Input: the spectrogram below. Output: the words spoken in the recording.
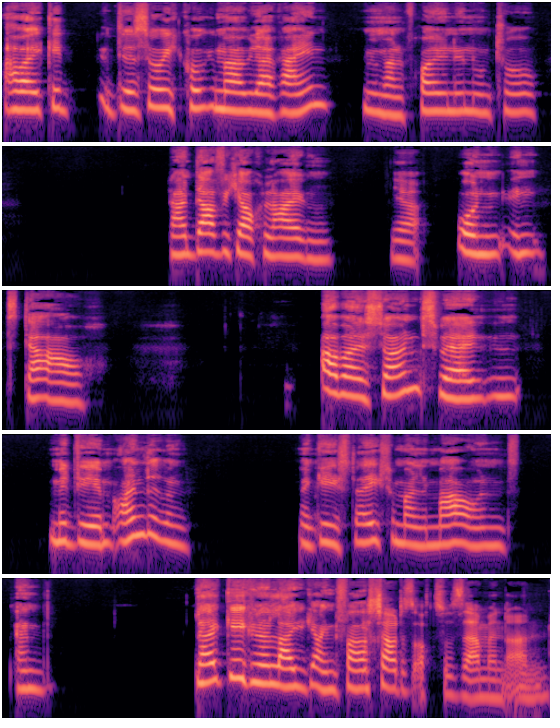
aber ich geht das so, ich gucke immer wieder rein mit meinen Freundinnen und so. Da darf ich auch leiden. Ja. Und Insta auch. Aber sonst, wenn mit dem anderen, dann gehe ich gleich zu meiner Mama und dann like ich und dann like ich einfach. Ich schaue das auch zusammen an.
